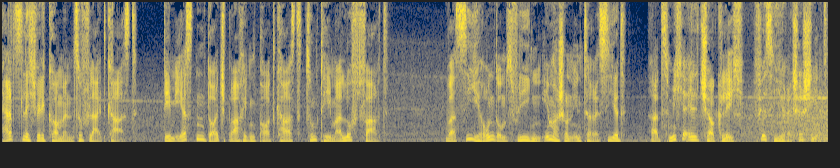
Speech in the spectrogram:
Herzlich willkommen zu Flightcast, dem ersten deutschsprachigen Podcast zum Thema Luftfahrt. Was Sie rund ums Fliegen immer schon interessiert, hat Michael Tschocklich für Sie recherchiert.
